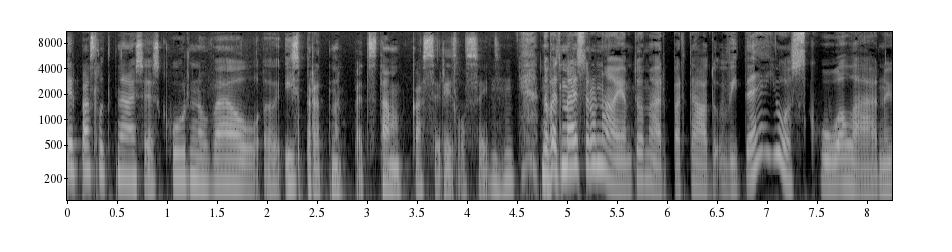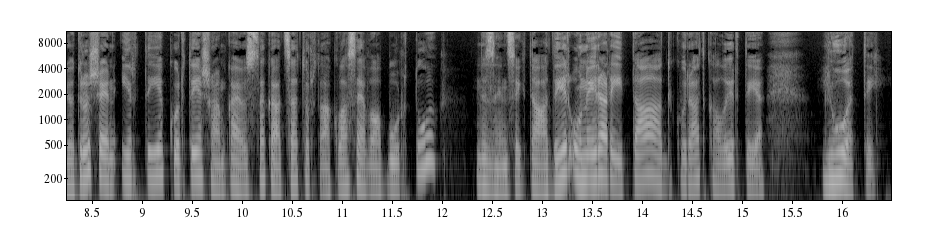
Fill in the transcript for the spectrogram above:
ir pasliktinājusies, kur nu vēl uh, izpratne pēc tam, kas ir izlasīts. Mm -hmm. nu, bet mēs runājam tomēr par tādu vidējo skolēnu, jo droši vien ir tie, kur tiešām, kā jūs sakāt, 4. klasē vēl burto, nezinu, cik tādi ir, un ir arī tādi, kur atkal ir tie ļoti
